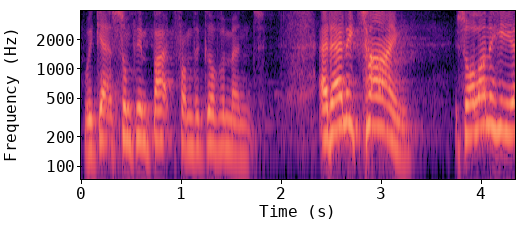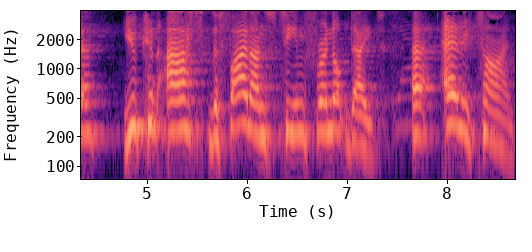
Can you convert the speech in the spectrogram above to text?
We get something back from the government. At any time, it's all on here. You can ask the finance team for an update at any time.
